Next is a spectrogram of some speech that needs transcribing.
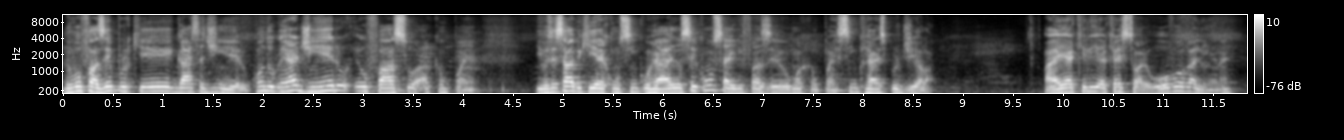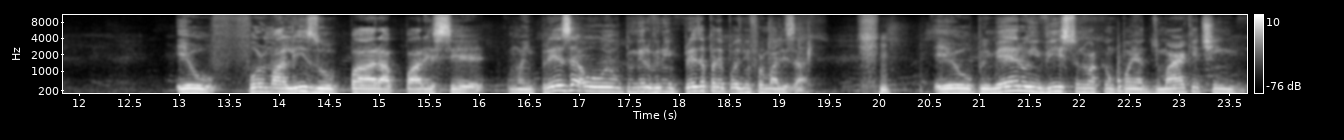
não vou fazer porque gasta dinheiro. Quando eu ganhar dinheiro, eu faço a campanha. E você sabe que é com 5 reais você consegue fazer uma campanha, 5 reais por dia lá. Aí é aquele, aquela história, o ovo ou a galinha, né? Eu formalizo para aparecer uma empresa ou eu primeiro viro uma empresa para depois me formalizar? eu primeiro invisto numa campanha de marketing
